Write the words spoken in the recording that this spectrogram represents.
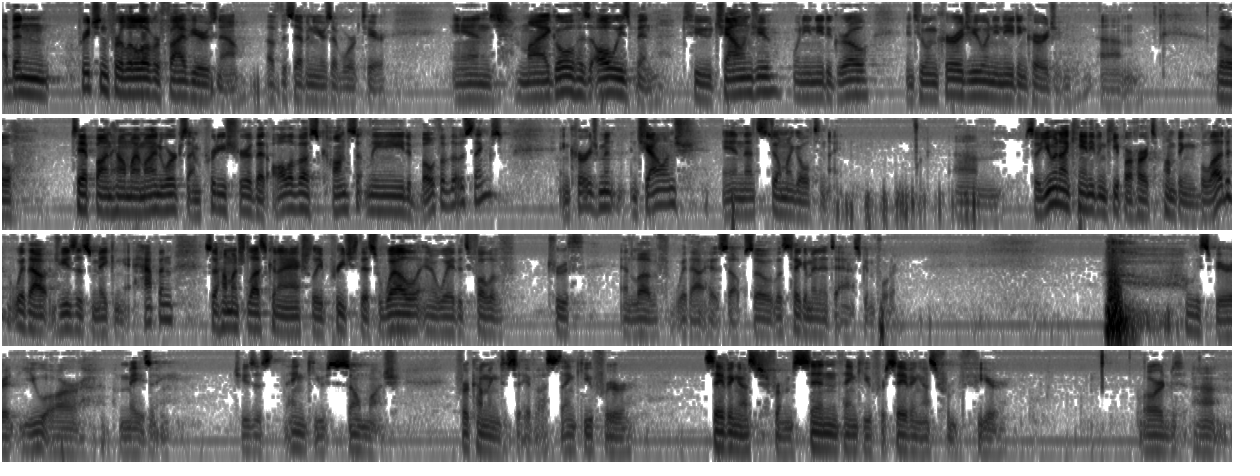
I've been preaching for a little over five years now, of the seven years I've worked here. And my goal has always been to challenge you when you need to grow and to encourage you when you need encouraging. Um, little tip on how my mind works I'm pretty sure that all of us constantly need both of those things encouragement and challenge, and that's still my goal tonight. Um, so you and I can't even keep our hearts pumping blood without Jesus making it happen. So how much less can I actually preach this well in a way that's full of truth and love without his help? So let's take a minute to ask him for it. Holy Spirit, you are amazing. Jesus, thank you so much for coming to save us. Thank you for saving us from sin. Thank you for saving us from fear. Lord, um,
